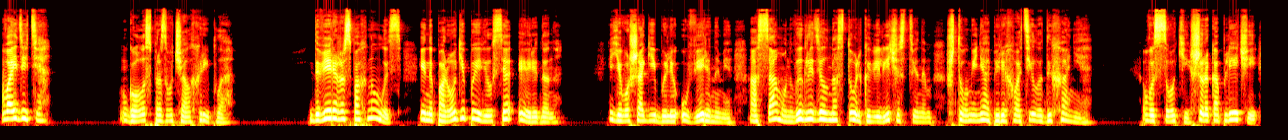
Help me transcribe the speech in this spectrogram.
«Войдите!» Голос прозвучал хрипло. Дверь распахнулась, и на пороге появился Эридан. Его шаги были уверенными, а сам он выглядел настолько величественным, что у меня перехватило дыхание. Высокий, широкоплечий,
